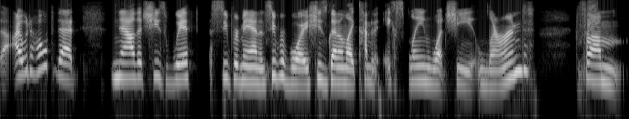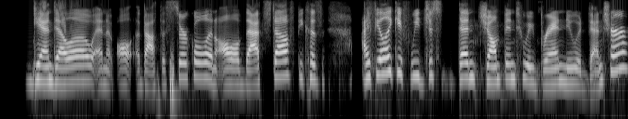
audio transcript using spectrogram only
I would hope that now that she's with Superman and Superboy, she's gonna like kind of explain what she learned from Gandelo and all about the circle and all of that stuff because I feel like if we just then jump into a brand new adventure,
